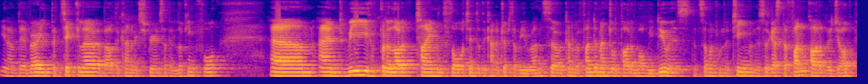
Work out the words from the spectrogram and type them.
you know, they're very particular about the kind of experience that they're looking for. Um, and we have put a lot of time and thought into the kind of trips that we run. So, kind of a fundamental part of what we do is that someone from the team, and this is, I guess, the fun part of the job,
